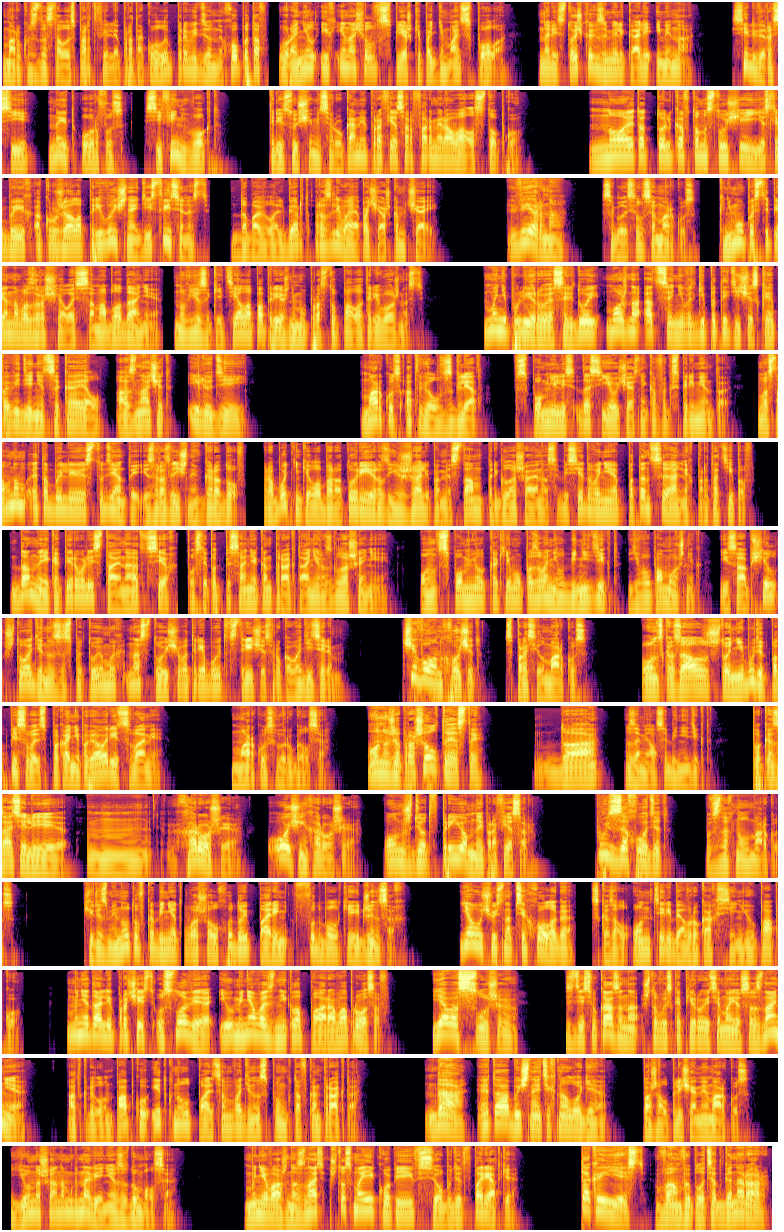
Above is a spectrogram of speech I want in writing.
Маркус достал из портфеля протоколы проведенных опытов, уронил их и начал в спешке поднимать с пола. На листочках замелькали имена. Сильвер Си, Нейт Орфус, Сифинь Вогт. Трясущимися руками профессор формировал стопку. «Но это только в том случае, если бы их окружала привычная действительность», добавил Альберт, разливая по чашкам чай. «Верно», — согласился Маркус. К нему постепенно возвращалось самообладание, но в языке тела по-прежнему проступала тревожность. Манипулируя средой, можно оценивать гипотетическое поведение ЦКЛ, а значит и людей. Маркус отвел взгляд. Вспомнились досье участников эксперимента. В основном это были студенты из различных городов. Работники лаборатории разъезжали по местам, приглашая на собеседование потенциальных прототипов. Данные копировались тайно от всех после подписания контракта о неразглашении. Он вспомнил, как ему позвонил Бенедикт, его помощник, и сообщил, что один из испытуемых настойчиво требует встречи с руководителем. «Чего он хочет?» — спросил Маркус. «Он сказал, что не будет подписывать, пока не поговорит с вами», Маркус выругался. «Он уже прошел тесты?» «Да», — замялся Бенедикт. «Показатели... М -м, хорошие. Очень хорошие. Он ждет в приемной, профессор». «Пусть заходит», — вздохнул Маркус. Через минуту в кабинет вошел худой парень в футболке и джинсах. «Я учусь на психолога», — сказал он, теребя в руках синюю папку. «Мне дали прочесть условия, и у меня возникла пара вопросов». «Я вас слушаю». «Здесь указано, что вы скопируете мое сознание, Открыл он папку и ткнул пальцем в один из пунктов контракта. «Да, это обычная технология», — пожал плечами Маркус. Юноша на мгновение задумался. «Мне важно знать, что с моей копией все будет в порядке». «Так и есть. Вам выплатят гонорар».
